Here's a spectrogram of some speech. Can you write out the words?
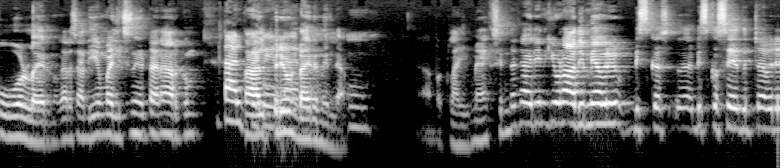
പോവുള്ളായിരുന്നു കാരണം അധികം വലിച്ചു നീട്ടാൻ ആർക്കും താല്പര്യം ഉണ്ടായിരുന്നില്ല. അപ്പൊ ക്ലൈമാക്സിന്റെ കാര്യം എനിക്ക് തോന്നുന്നു ആദ്യമേ അവർ ഡിസ്കസ് ഡിസ്കസ് ചെയ്തിട്ട് അവർ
